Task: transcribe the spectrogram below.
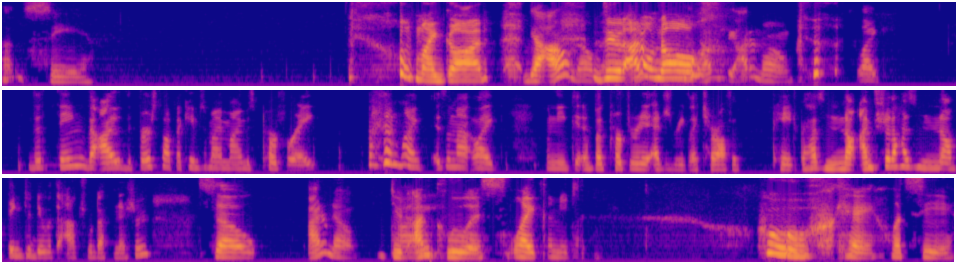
Let's see. Oh my God, Yeah, I don't know, man. dude, I don't know. I don't know. like the thing that I the first thought that came to my mind was perforate. I'm like, isn't that like when you get like perforated edges where you like tear off a page? But it has not. I'm sure that has nothing to do with the actual definition. So I don't know. Dude, I- I'm clueless. Like, mean, Whew, okay, let's see.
